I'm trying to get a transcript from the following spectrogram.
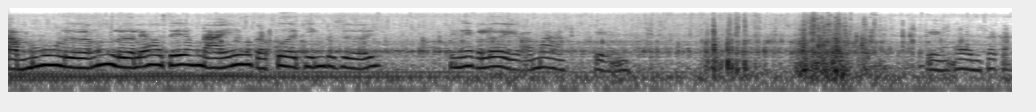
ต่ำมะฮุงเหลืองเหลือแล้วเฮาเจ๊ยังไดมันก็เปื่อยทิ้งไปเฉยทีนี้ก็เลยเอามาแกงแกงอมใส่กัน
